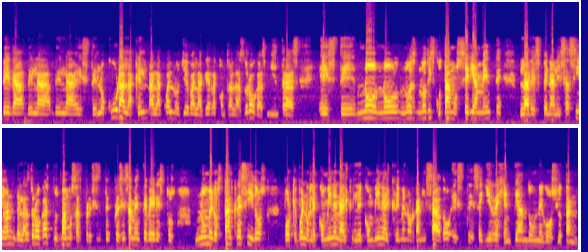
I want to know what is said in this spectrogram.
la, este, locura a la, que, a la cual nos lleva la guerra contra las drogas, mientras este, no, no, no discutamos seriamente la despenalización de las drogas, pues vamos a precisamente ver estos números tan crecidos porque bueno le conviene al, le conviene al crimen organizado este seguir regenteando un negocio tan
